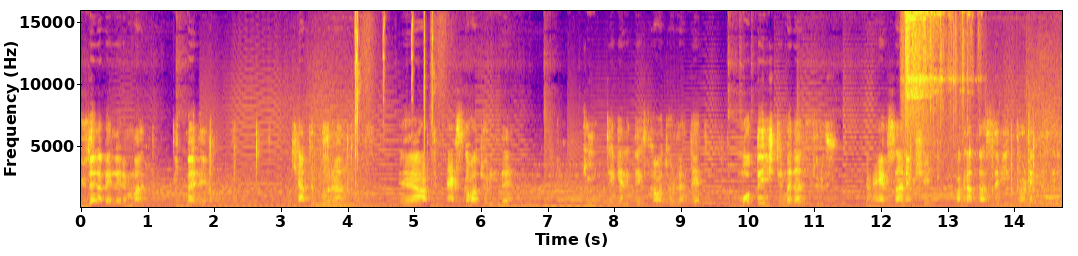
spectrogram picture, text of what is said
güzel haberlerim var. Bitmedi. Caterpillar'ın e, artık ekskavatöründe tüm tekerlekli ekskavatörlerde mod değiştirmeden sürüş. Yani efsane bir şey. Bakın hatta size bir örnek göstereyim.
